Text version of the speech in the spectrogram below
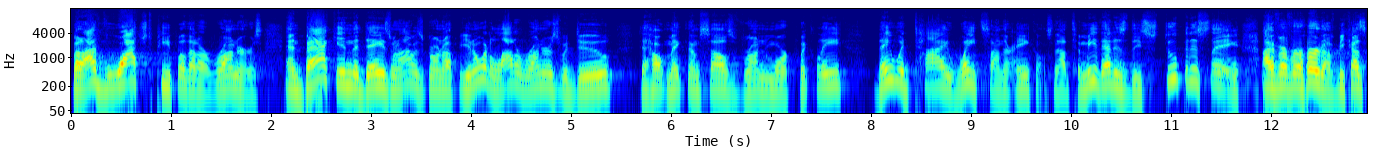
But I've watched people that are runners. And back in the days when I was growing up, you know what a lot of runners would do to help make themselves run more quickly? They would tie weights on their ankles. Now, to me, that is the stupidest thing I've ever heard of because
